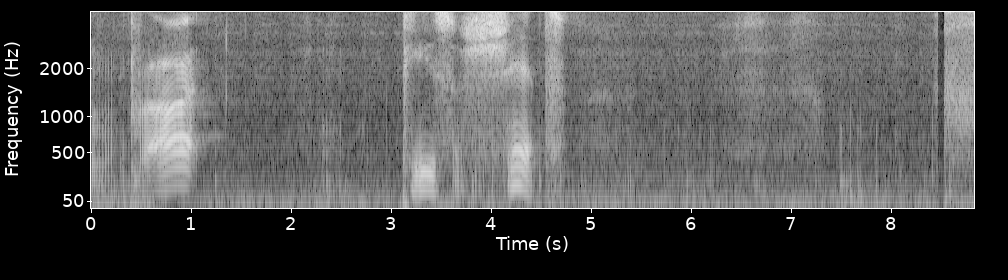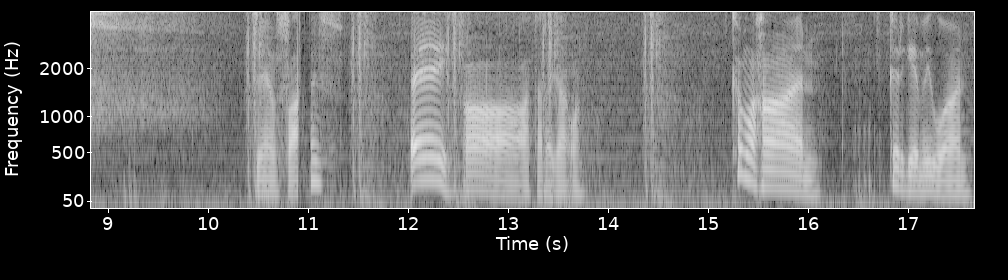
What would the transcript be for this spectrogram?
Oh my god. Piece of shit. Damn, five? Hey! Oh, I thought I got one. Come on! Could have get me one.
